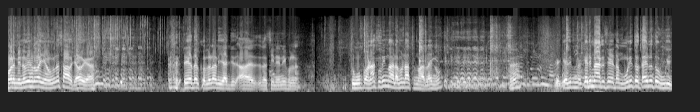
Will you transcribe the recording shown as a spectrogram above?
ਹੁਣ ਮੈਨੂੰ ਵੀ ਹਲਵਾਈ ਆਉਂਗਾ ਨਾ ਹਿਸਾਬ ਜਾ ਹੋ ਗਿਆ। ਇਹ ਤਾਂ ਖੁੱਲਣਾ ਨਹੀਂ ਅੱਜ ਆ ਰੱਸੀ ਨੇ ਨਹੀਂ ਖੁੱਲਣਾ। ਤੂੰ ਪਾਉਣਾ ਤੂੰ ਵੀ ਮਾੜਾ ਮੋਟਾ ਹੱਥ ਮਾਰ ਲੈ ਇਹਨੂੰ। ਹਾਂ? ਕਹਿੰਦੀ ਕਹਿੰਦੀ ਮੈਂ ਤੇ ਸਵੇਰ ਦਾ ਮੂੰਹ ਨਹੀਂ ਧੋਤਾ ਇਹਨੂੰ ਧੋਉਂਗੀ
